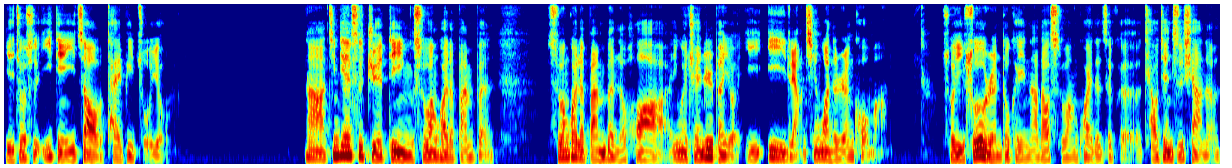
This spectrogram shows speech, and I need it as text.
也就是一点一兆台币左右。那今天是决定十万块的版本，十万块的版本的话，因为全日本有一亿两千万的人口嘛，所以所有人都可以拿到十万块的这个条件之下呢。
